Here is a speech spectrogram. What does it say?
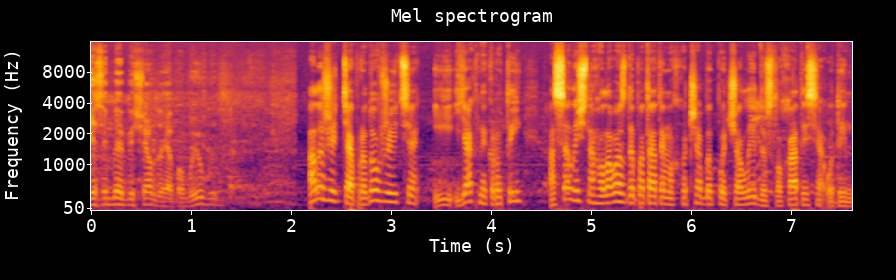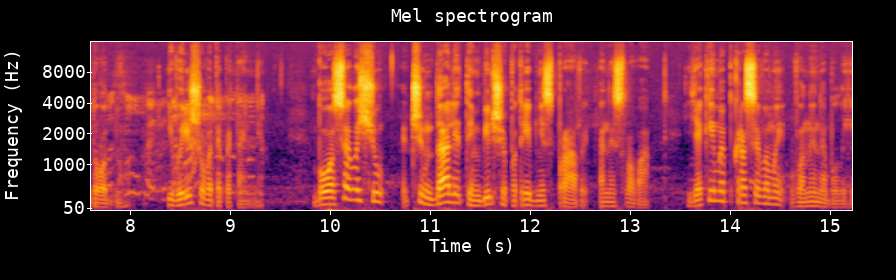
Якщо б я обіцяв, то я побив би. Але життя продовжується, і як не крути, а селищна голова з депутатами хоча б почали дослухатися один до одного і вирішувати питання. Бо селищу чим далі, тим більше потрібні справи, а не слова, якими б красивими вони не були.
